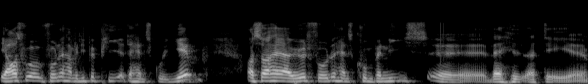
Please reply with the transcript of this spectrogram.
jeg har også fundet ham i de papirer, da han skulle hjem, og så har jeg øvrigt fundet hans kompanis, øh, hvad hedder det, øh,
